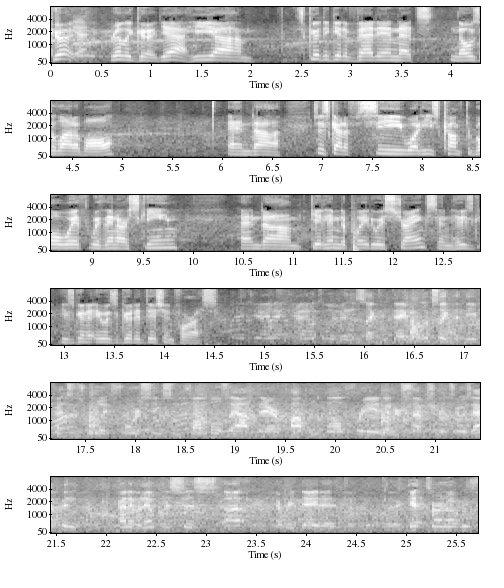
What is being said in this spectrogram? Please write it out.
Good. Yeah. Really good. Yeah, he. Um, it's good to get a vet in that knows a lot of ball, and uh, just got to see what he's comfortable with within our scheme, and um, get him to play to his strengths. And he's, he's gonna. It was a good addition for us. I know it's only been the second day, but it looks like the defense is really forcing some fumbles out there, popping the ball free and interception or two. Has that been kind of an emphasis uh, every day to, to, to get turnovers?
